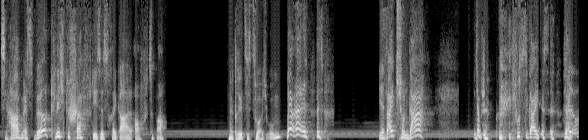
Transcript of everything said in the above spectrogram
Sie haben es wirklich geschafft, dieses Regal aufzubauen. Und er dreht sich zu euch um. Ihr seid schon da? Ich, hab, ich wusste gar nicht, dass... äh, Ja, Hallo.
